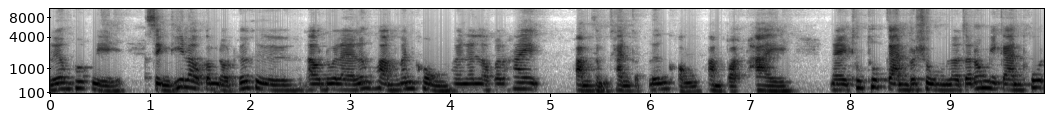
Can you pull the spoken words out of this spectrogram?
เรื่องพวกนี้ สิ่งที่เรากำหนดก็คือ เราดูแลเรื่องความมั่นคง เพราะฉะนั้นเราก็ให้ความสำคัญกับเรื่องของความปลอดภัย ในทุกๆการประชุม เราจะต้องมีการพูด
